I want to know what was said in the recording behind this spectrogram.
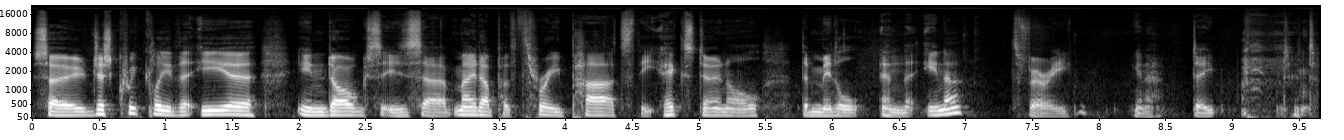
So, just quickly, the ear in dogs is uh, made up of three parts the external, the middle, and the inner. It's very, you know, deep.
